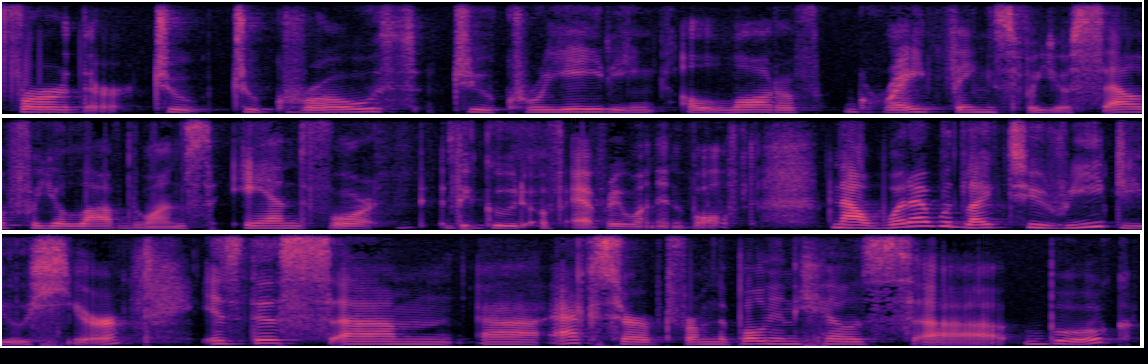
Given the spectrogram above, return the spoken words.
further to to growth to creating a lot of great things for yourself for your loved ones and for the good of everyone involved. Now what i would like to read you here is this um, uh, excerpt from napoleon hill's uh, book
